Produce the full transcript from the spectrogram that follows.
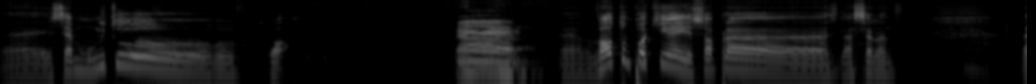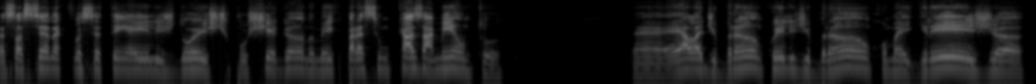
É, isso é muito. ó, É, é, volta um pouquinho aí, só pra. Na cena, nessa cena que você tem aí eles dois, tipo, chegando, meio que parece um casamento. né, Ela de branco, ele de branco, uma igreja.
